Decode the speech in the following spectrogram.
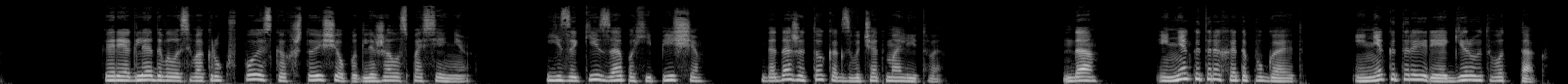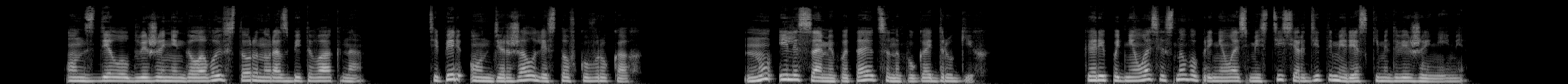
Кэрри оглядывалась вокруг в поисках, что еще подлежало спасению. Языки, запахи, пища, да даже то, как звучат молитвы. Да, и некоторых это пугает, и некоторые реагируют вот так. Он сделал движение головой в сторону разбитого окна. Теперь он держал листовку в руках. Ну, или сами пытаются напугать других. Кэрри поднялась и снова принялась мести сердитыми резкими движениями.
